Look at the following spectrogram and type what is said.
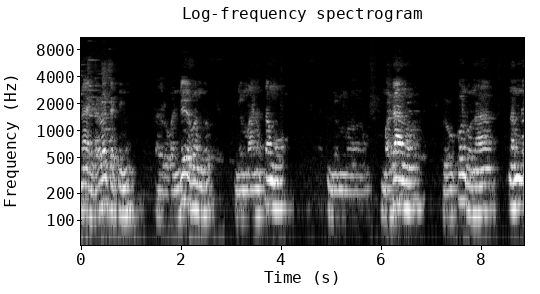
ನಾನು ಹೇಳಕತ್ತೀನಿ. ಅದ್ರ ಒಂದೇ ಒಂದು, ನಿಮ್ಮ ಅಣ್ಣ ತಮ್ಮ, ನಿಮ್ಮ ಮಗನು ತಿಳ್ಕೊಂಡು ನಾ ನನ್ನ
